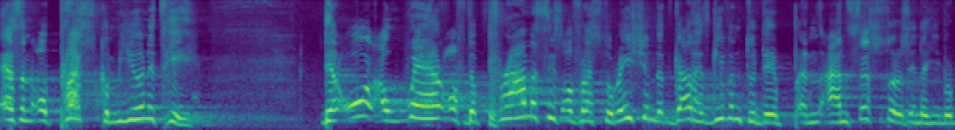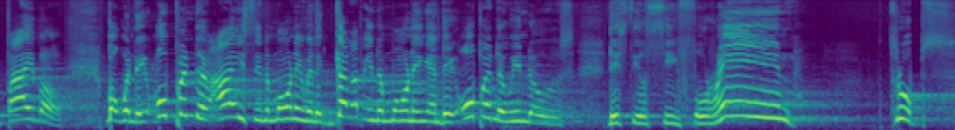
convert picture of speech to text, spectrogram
as an oppressed community. They're all aware of the promises of restoration that God has given to their ancestors in the Hebrew Bible. But when they open their eyes in the morning, when they got up in the morning and they open the windows, they still see foreign troops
